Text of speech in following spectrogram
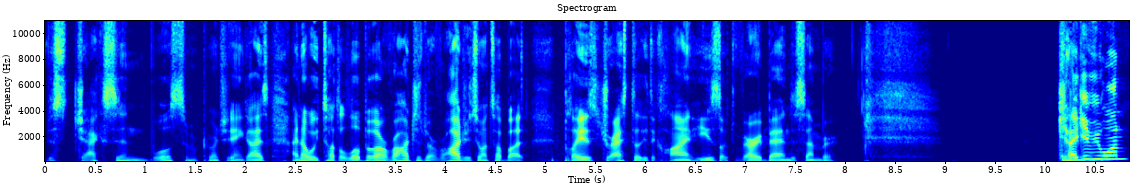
just Jackson, Wilson, pretty much any guys. I know we talked a little bit about Rodgers, but Rodgers, you want to talk about plays drastically declined. He's looked very bad in December. Can I give you one?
